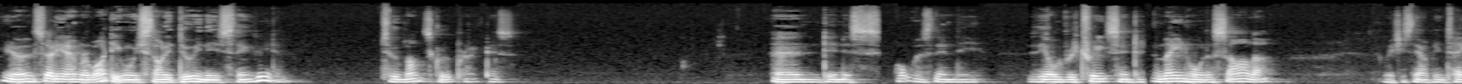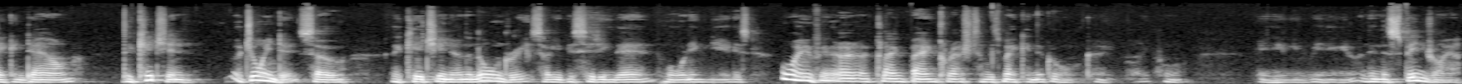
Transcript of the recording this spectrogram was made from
you know, certainly in Amaravati, when we started doing these things, we did two months group practice. And in this, what was then the, the old retreat center, the main hall of Sala, which has now been taken down, the kitchen adjoined it. So the kitchen and the laundry. So you'd be sitting there in the morning, you just, oh, anything, a clang, bang, crash, somebody's making the call. Okay, right, four. Breathing breathing out. And then the spin dryer.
